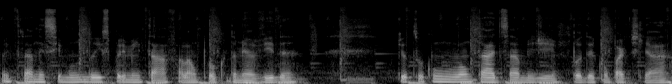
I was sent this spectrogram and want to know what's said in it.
vou entrar nesse mundo e experimentar falar um pouco da minha vida. Que eu tô com vontade, sabe, de poder compartilhar,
